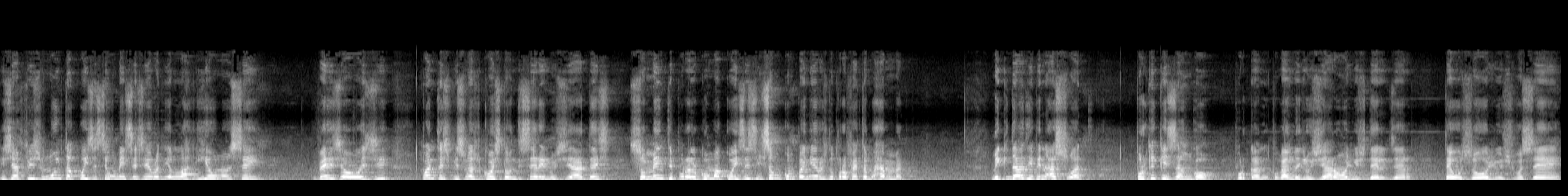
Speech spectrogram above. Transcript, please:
e já fiz muita coisa sem o mensageiro de Allah e eu não sei. Veja hoje quantas pessoas gostam de ser elogiadas somente por alguma coisa. Esses são companheiros do profeta Muhammad. Mikdad ibn Aswad, por que que zangou? Por quando elogiaram olhos dele, dizer teus olhos, você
